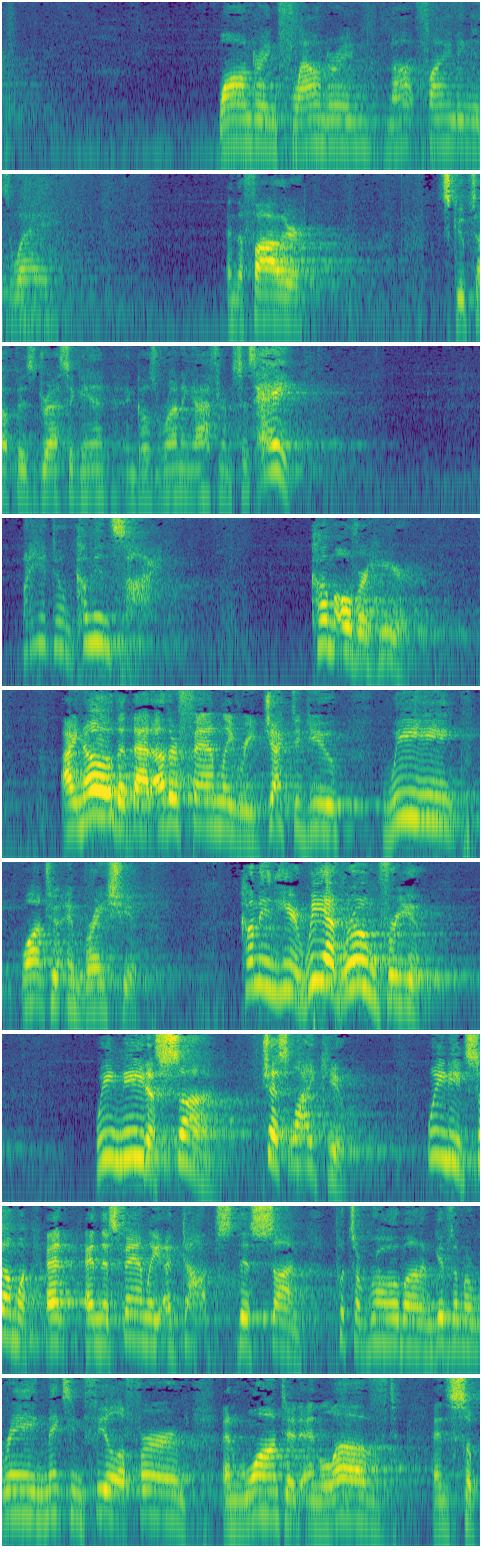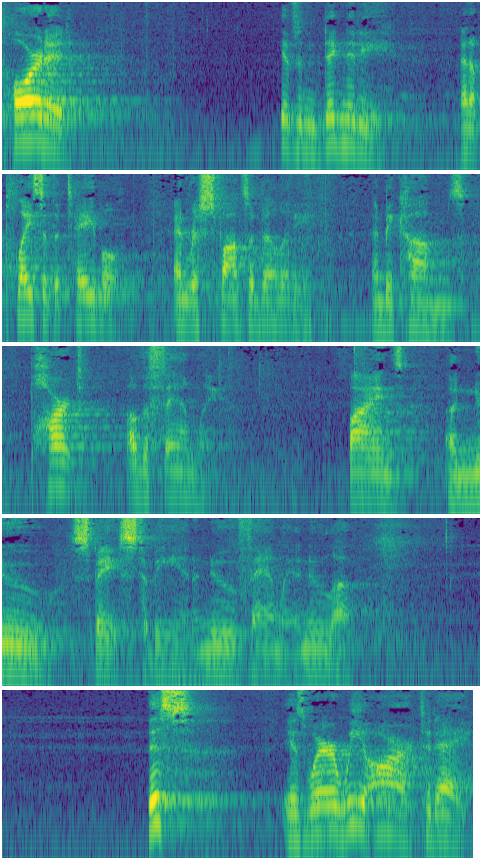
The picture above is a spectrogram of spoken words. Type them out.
wandering, floundering, not finding his way. And the father scoops up his dress again and goes running after him says, Hey, what are you doing? Come inside. Come over here. I know that that other family rejected you. We want to embrace you. Come in here. We have room for you. We need a son just like you. We need someone. And, and this family adopts this son, puts a robe on him, gives him a ring, makes him feel affirmed and wanted and loved and supported, gives him dignity and a place at the table and responsibility and becomes part of the family. Finds a new space to be in, a new family, a new love. This is where we are today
